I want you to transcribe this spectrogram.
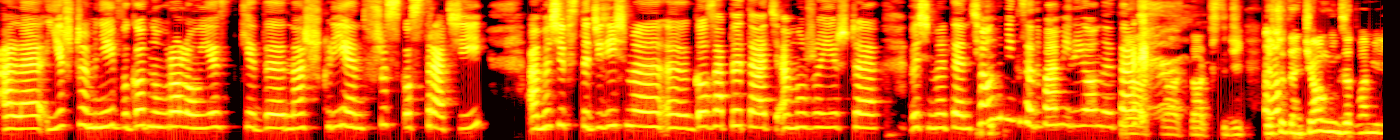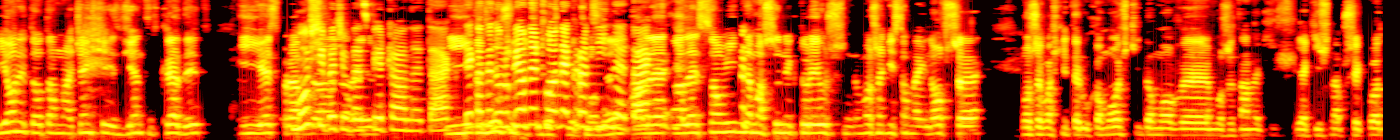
ale jeszcze mniej wygodną rolą jest, kiedy nasz klient wszystko straci, a my się wstydziliśmy y, go zapytać, a może jeszcze byśmy ten ciągnik za dwa miliony, tak? Tak, tak, tak, wstydzi. Jeszcze ten ciągnik za dwa miliony to tam najczęściej jest wzięty w kredyt i jest, prawda... Musi być ubezpieczony, tak? I ten ulubiony członek rodziny, tak? Ale, ale są inne maszyny, które już może nie są najnowsze, może właśnie te ruchomości domowe, może tam jakieś, jakieś na przykład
